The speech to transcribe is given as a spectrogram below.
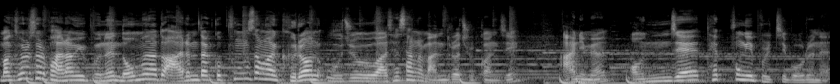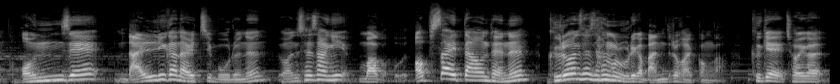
막 솔솔 바람이 부는 너무나도 아름답고 풍성한 그런 우주와 세상을 만들어 줄 건지 아니면 언제 태풍이 불지 모르는 언제 난리가 날지 모르는 원 세상이 막 업사이드 다운 되는 그런 세상을 우리가 만들어 갈 건가 그게 저희가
